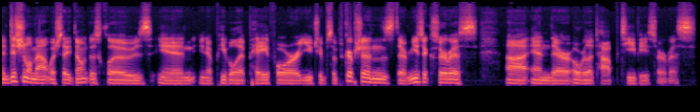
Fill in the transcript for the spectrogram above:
an additional amount, which they don't disclose, in you know people that pay for YouTube subscriptions, their music service, uh, and their over-the-top TV service.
